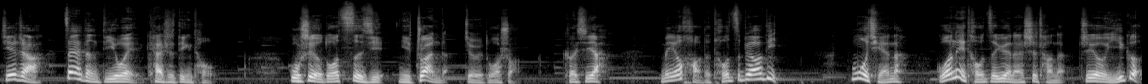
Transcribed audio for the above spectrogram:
接着啊，再等低位开始定投。股市有多刺激，你赚的就有多爽。可惜啊，没有好的投资标的。目前呢，国内投资越南市场的只有一个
